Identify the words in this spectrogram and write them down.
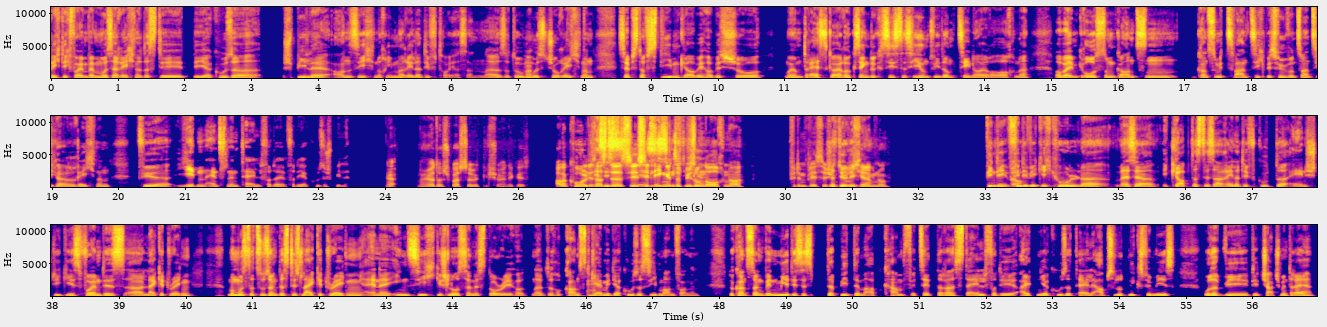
Richtig, vor allem, wenn man muss ja rechnen, dass die, die Yakuza-Spiele an sich noch immer relativ teuer sind. ne? Also du Ja. musst schon rechnen. Selbst auf Steam, glaube ich, habe ich schon mal um 30 Euro gesehen. Du siehst es hier und wieder um 10 Euro auch. Ne? Aber im Großen und Ganzen kannst du mit 20 bis 25 Euro rechnen für jeden einzelnen Teil von der, von der Yakuza-Spiele. Naja, da sparst du wirklich schon einiges. Aber cool, das Es heißt, ist- äh, sie, sie legen jetzt ein bisschen geil. nach, ne? Für den PlayStation Natürlich, Plus ja. Ne? Finde ich, Ja. find ich wirklich cool, ne? weil ja, ich glaube, dass das ein relativ guter Einstieg ist, vor allem das äh, Like a Dragon. Man muss dazu sagen, dass das Like a Dragon eine in sich geschlossene Story hat. Ne? Du kannst Mhm. gleich mit Yakuza 7 anfangen. Du kannst sagen, wenn mir dieses der Beat'em Up Kampf etc. Style von die alten Yakuza Teile absolut nichts für mich ist oder wie die Judgment Reihe,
